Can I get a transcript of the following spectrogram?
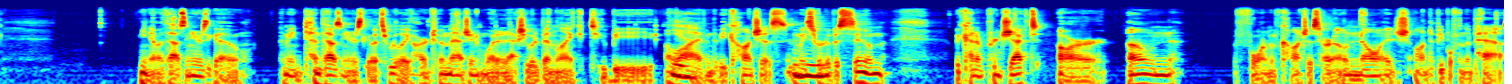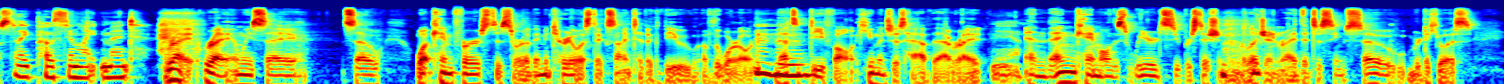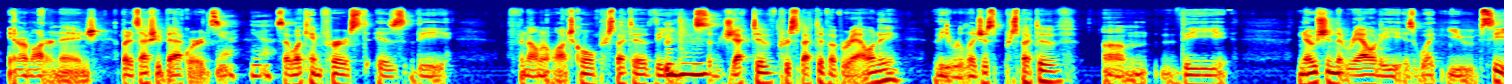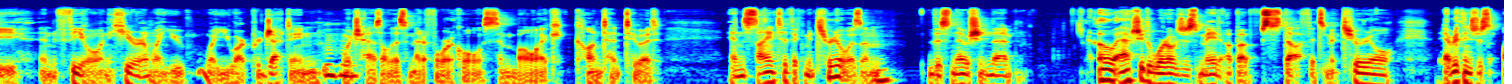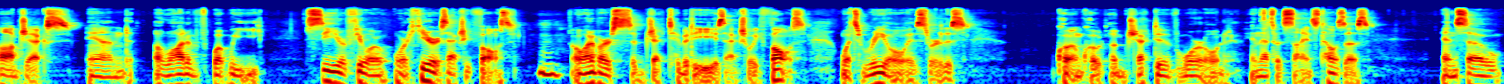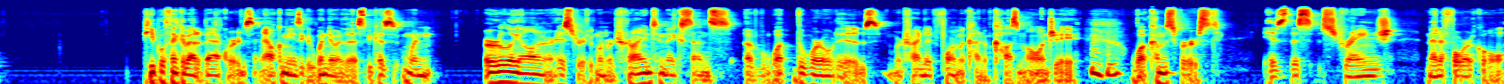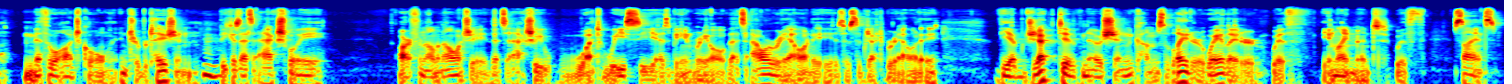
You know, a thousand years ago. I mean, 10,000 years ago, it's really hard to imagine what it actually would have been like to be alive yeah. and to be conscious. And mm-hmm. we sort of assume, we kind of project our own form of conscious, our own knowledge onto people from the past. Like post enlightenment. right, right. And we say, so what came first is sort of a materialistic scientific view of the world. Mm-hmm. That's default. Humans just have that, right? Yeah. And then came all this weird superstition and religion, right? That just seems so ridiculous in our modern age, but it's actually backwards. Yeah, yeah. So what came first is the phenomenological perspective, the mm-hmm. subjective perspective of reality, the religious perspective um, the notion that reality is what you see and feel and hear and what you what you are projecting, mm-hmm. which has all this metaphorical, symbolic content to it. And scientific materialism, this notion that oh, actually the world is just made up of stuff. It's material. Everything's just objects, and a lot of what we see or feel or, or hear is actually false. A lot of our subjectivity is actually false. What's real is sort of this quote unquote objective world, and that's what science tells us. And so people think about it backwards, and alchemy is a good window into this because when early on in our history, when we're trying to make sense of what the world is, we're trying to form a kind of cosmology, mm-hmm. what comes first is this strange metaphorical, mythological interpretation, mm-hmm. because that's actually our phenomenology. That's actually what we see as being real. That's our reality, is a subjective reality. The objective notion comes later, way later, with the Enlightenment, with science.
